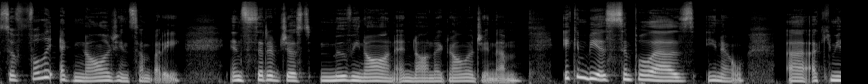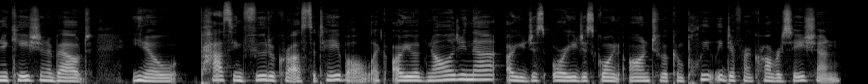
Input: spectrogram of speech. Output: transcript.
So, fully acknowledging somebody instead of just moving on and not acknowledging them. It can be as simple as, you know, uh, a communication about, you know, passing food across the table. Like, are you acknowledging that? Are you just, or are you just going on to a completely different conversation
